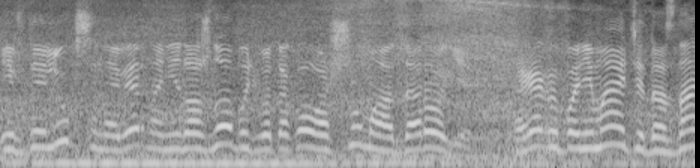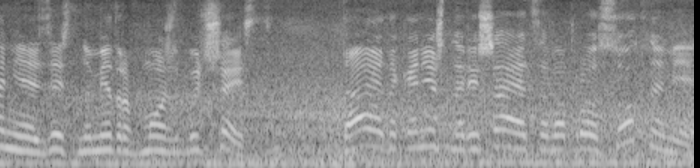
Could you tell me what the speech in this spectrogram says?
И в Делюксе, наверное, не должно быть вот такого шума от дороги. А как вы понимаете, до здания здесь, ну, метров может быть 6. Да, это, конечно, решается вопрос с окнами.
